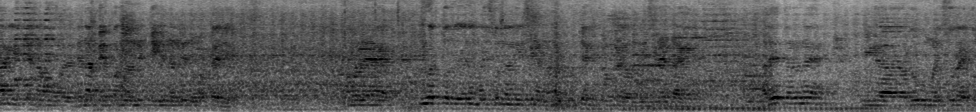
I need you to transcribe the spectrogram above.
ಆಗಲಿಕ್ಕೆ ನಾವು ದಿನ ಪೇಪರ್ನಲ್ಲಿ ಟಿ ವಿನಲ್ಲಿ ನೋಡ್ತಾ ಇದ್ದೀವಿ ಆಮೇಲೆ ಇವತ್ತೊಂದು ಏನೋ ಮೈಸೂರಿನಲ್ಲಿ ಇನ್ಸಿಡೆಂಟ್ ಗುರುತಿಯಾಗಿ ತಿಳ್ಕೊಳ್ಳಿ ಒಂದು ಇನ್ಸಿಡೆಂಟ್ ಆಗಿದೆ ಅದೇ ಥರನೇ ಈಗ ಅದು ಮೈಸೂರು ಆಯಿತು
